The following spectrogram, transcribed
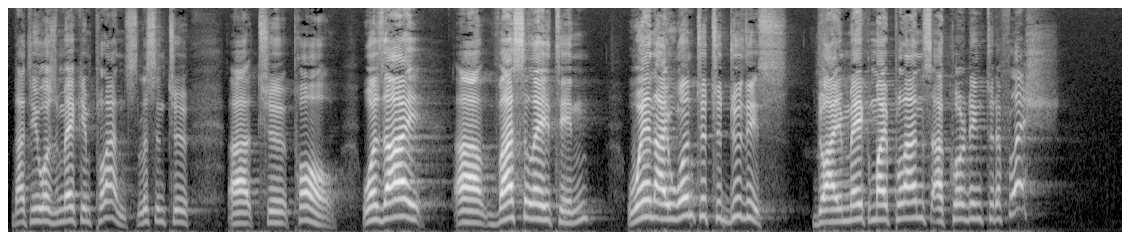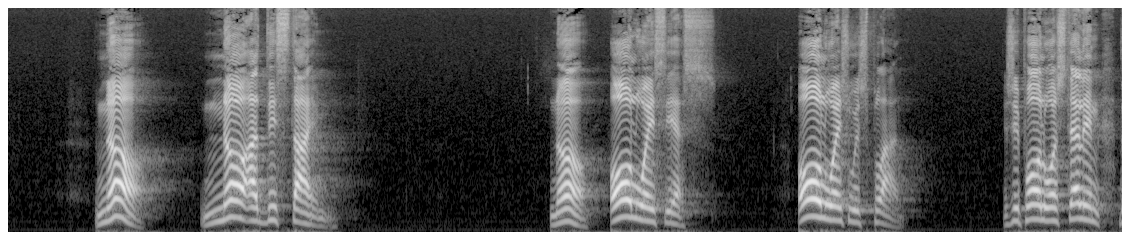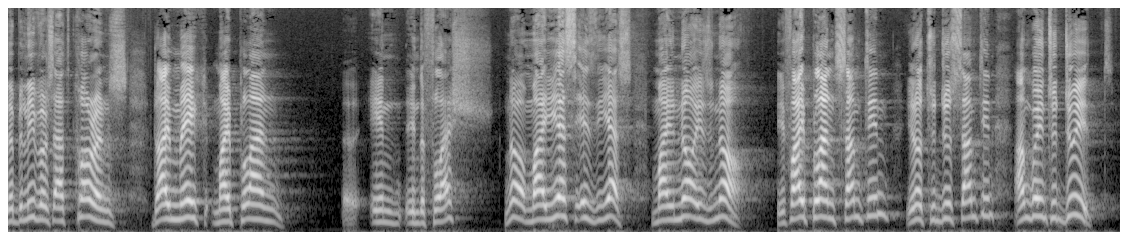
that he was making plans. Listen to uh, to Paul. Was I uh, vacillating when I wanted to do this? Do I make my plans according to the flesh? No, no, at this time. No, always yes. Always with plan. You see, Paul was telling the believers at Corinth, Do I make my plan uh, in, in the flesh? No, my yes is yes, my no is no. If I plan something, you know, to do something, I'm going to do it.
